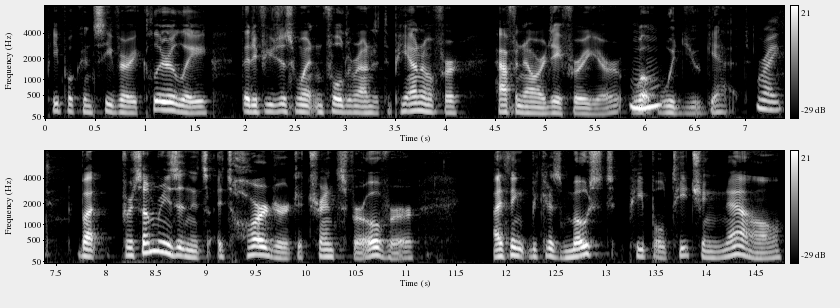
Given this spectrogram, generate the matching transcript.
People can see very clearly that if you just went and fooled around at the piano for half an hour a day for a year, what would you get? Right. But for some reason, it's it's harder to transfer over. I think because most people teaching now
